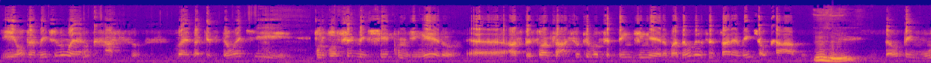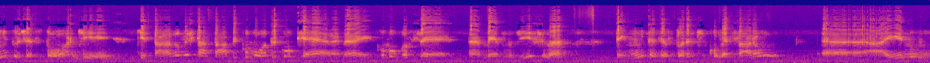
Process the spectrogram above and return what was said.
E obviamente não era o caso, mas a questão é que por você mexer com dinheiro, é, as pessoas acham que você tem dinheiro, mas não necessariamente é o caso. Uhum. Então tem muito gestor que que está numa startup como outra qualquer, né? E como você é, mesmo disse, né? Tem muitas gestoras que começaram é, aí, não,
